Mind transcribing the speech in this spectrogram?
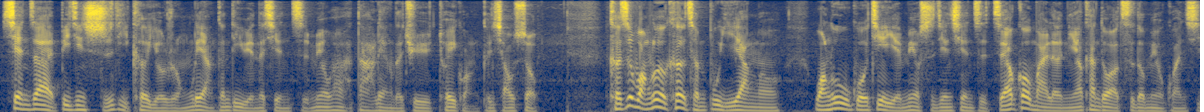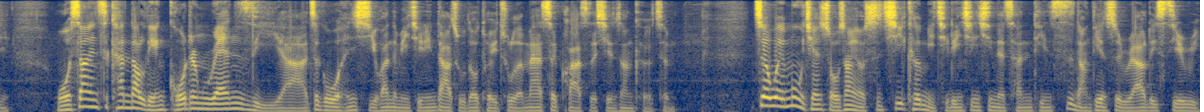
现在毕竟实体课有容量跟地缘的限制，没有办法大量的去推广跟销售。可是网络的课程不一样哦，网络无国界也没有时间限制，只要购买了，你要看多少次都没有关系。我上一次看到连 Gordon Ramsay 呀、啊，这个我很喜欢的米其林大厨都推出了 Master Class 的线上课程。这位目前手上有十七颗米其林星星的餐厅、四档电视 Reality Series，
